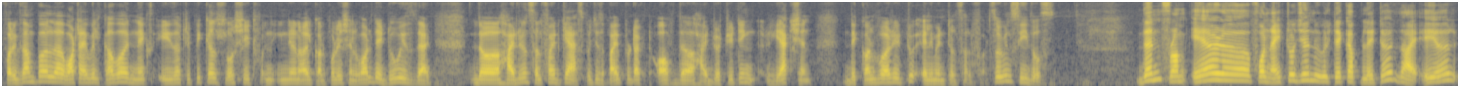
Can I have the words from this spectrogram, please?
For example, uh, what I will cover next is a typical flow sheet in Indian Oil Corporation. What they do is that the hydrogen sulfide gas which is a byproduct of the hydrotreating reaction, they convert it to elemental sulfur. So, we will see those. Then from air uh, for nitrogen we will take up later the air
